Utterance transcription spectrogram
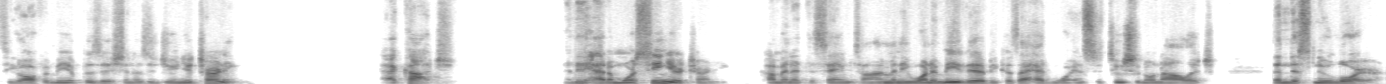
is he offered me a position as a junior attorney at Koch. And they had a more senior attorney come in at the same time. And he wanted me there because I had more institutional knowledge than this new lawyer.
